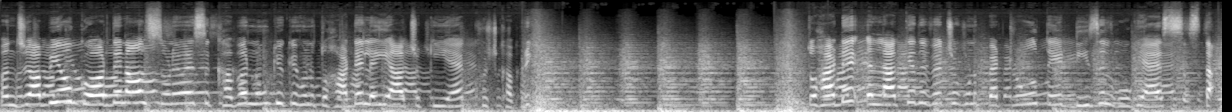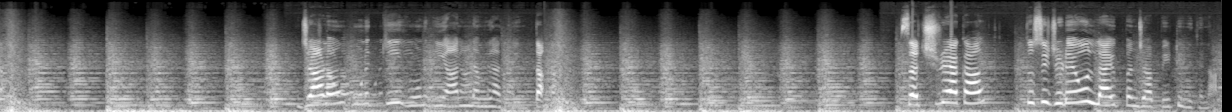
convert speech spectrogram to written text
ਪੰਜਾਬੀਓ ਗੌਰ ਦੇ ਨਾਲ ਸੁਣਿਓ ਇਸ ਖਬਰ ਨੂੰ, ਕਿਉਂਕਿ ਹੁਣ ਤੁਹਾਡੇ ਲਈ ਆ ਚੁੱਕੀ ਹੈ ਖੁਸ਼ਖਬਰੀ। ਤੁਹਾਡੇ ਇਲਾਕੇ ਦੇ ਵਿੱਚ ਹੁਣ ਪੈਟਰੋਲ ਤੇ ਡੀਜ਼ਲ ਹੋ ਗਿਆ ਹੈ ਸਸਤਾ। ਜਾਣੋ ਹੁਣ ਕੀ ਹੋਣਗੀਆਂ ਨਵੀਆਂ ਕੀਮਤਾਂ। ਸਤਿ ਸ਼੍ਰੀ ਅਕਾਲ, ਤੁਸੀਂ ਜੁੜੇ ਹੋ ਲਾਈਵ ਪੰਜਾਬੀ ਟੀਵੀ ਦੇ ਨਾਲ।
